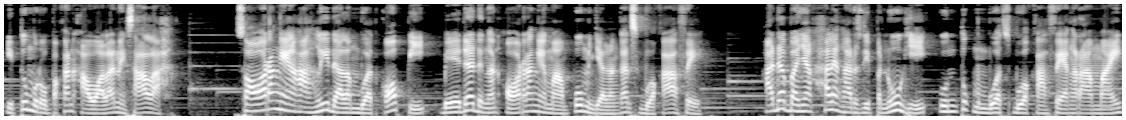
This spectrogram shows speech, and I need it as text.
Itu merupakan awalan yang salah. Seorang yang ahli dalam buat kopi beda dengan orang yang mampu menjalankan sebuah kafe. Ada banyak hal yang harus dipenuhi untuk membuat sebuah kafe yang ramai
